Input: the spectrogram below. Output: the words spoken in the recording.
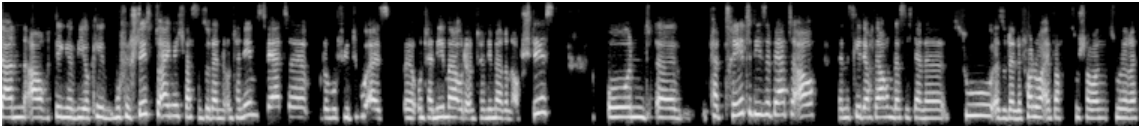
Dann auch Dinge wie, okay, wofür stehst du eigentlich? Was sind so deine Unternehmenswerte oder wofür du als äh, Unternehmer oder Unternehmerin auch stehst? Und äh, vertrete diese Werte auch, denn es geht ja auch darum, dass sich deine zu, also deine Follower einfach Zuschauer, Zuhörer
